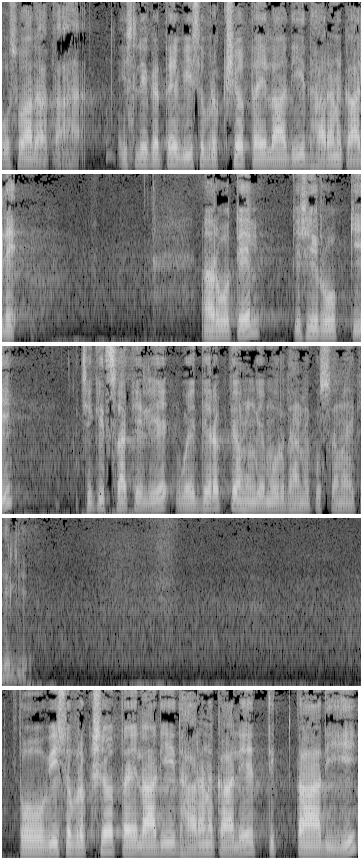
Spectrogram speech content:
वो स्वाद आता है। इसलिए कहते हैं विष वृक्ष तैलादि धारण काले। और वो तेल किसी रोग की चिकित्सा के लिए वैद्य रखते होंगे मूर्धा में कुछ समय के लिए। तो विष वृक्ष तैलादि धारण काले तिक्तादि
